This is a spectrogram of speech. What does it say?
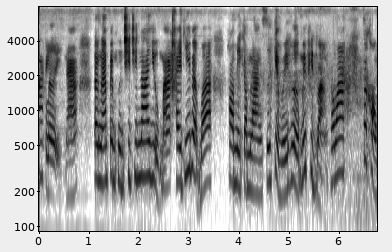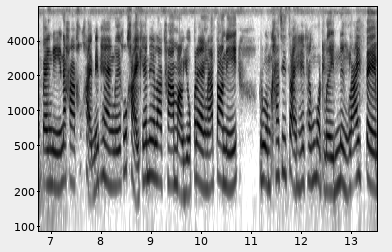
ากๆเลยนะ ดังนั้นเป็นพื้นที่ที่น่าอยู่มากใครที่แบบว่าพอมีกำลังซื้อเก็บไว้เถอะไม่ผิดหวัง เพราะว่าเจ้าของแปลงนี้นะคะเขาขายไม่แพงเลยเขาขายแค่ในราคาเหมายกแปลงนะตอนนี้รวมค่าใช้จ่ายให้ทั้งหมดเลย 1ไร่เต็ม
